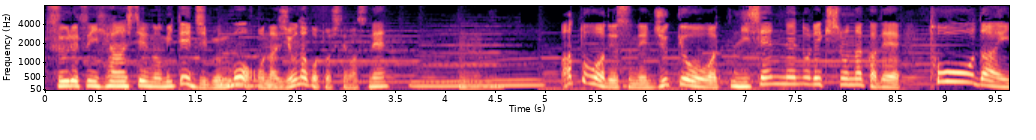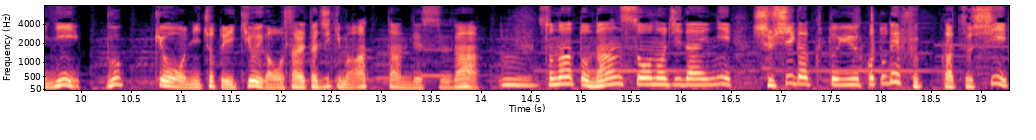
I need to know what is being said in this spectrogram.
痛烈に批判しているのを見て自分も同じようなことをしてますね。うーんあとはですね、儒教は2000年の歴史の中で、東大に仏教にちょっと勢いが押された時期もあったんですが、うん。その後南宋の時代に朱子学ということで復活し、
